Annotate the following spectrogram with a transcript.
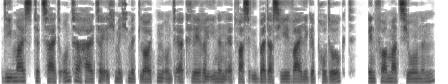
Die meiste Zeit unterhalte ich mich mit Leuten und erkläre ihnen etwas über das jeweilige Produkt, Informationen,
